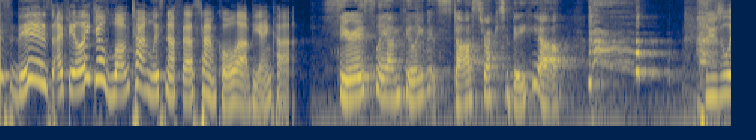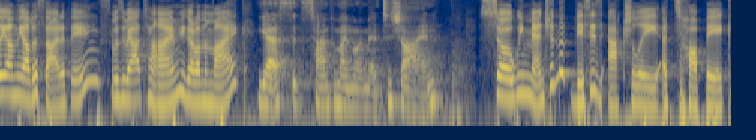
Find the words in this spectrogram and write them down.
is this? I feel like you're long time listener, first time caller, Bianca. Seriously, I'm feeling a bit starstruck to be here. Usually on the other side of things. It was about time you got on the mic. Yes, it's time for my moment to shine. So, we mentioned that this is actually a topic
